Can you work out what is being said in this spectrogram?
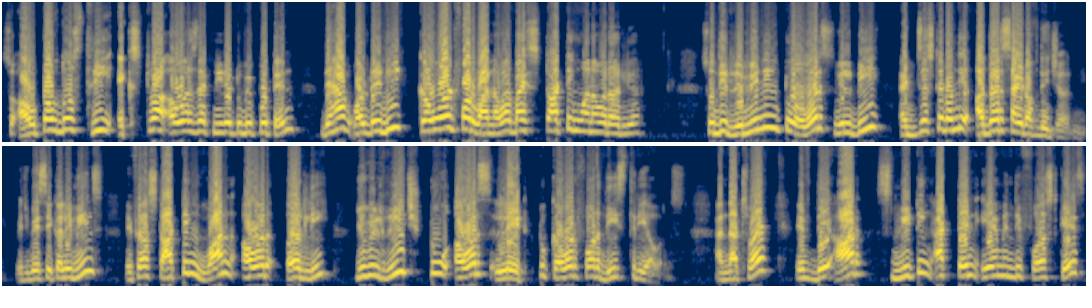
So out of those 3 extra hours that needed to be put in, they have already covered for 1 hour by starting 1 hour earlier. So the remaining 2 hours will be adjusted on the other side of the journey, which basically means if you are starting 1 hour early, you will reach 2 hours late to cover for these 3 hours. And that's why if they are meeting at 10 am in the first case,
